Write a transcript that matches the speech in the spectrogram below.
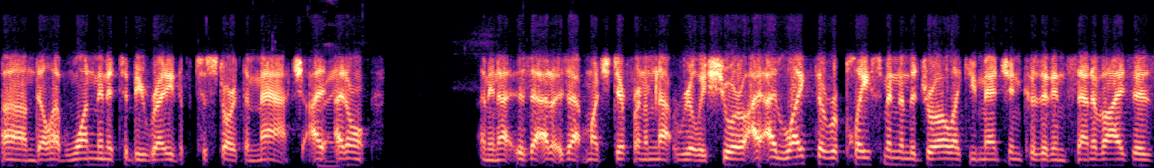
um, they'll have one minute to be ready to, to start the match. I, Right. I don't. I mean, is that is that much different? I'm not really sure. I, I like the replacement in the draw, like you mentioned, because it incentivizes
